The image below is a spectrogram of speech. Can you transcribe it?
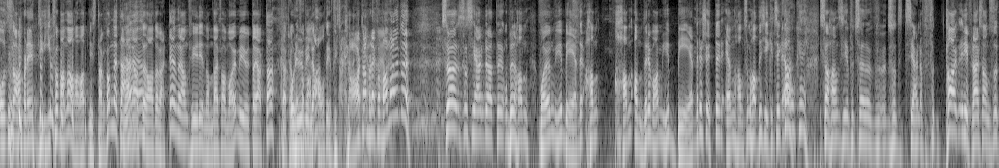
og så han ble dritforbanna. Han hadde hatt mistanke om dette. her Ja, ja, ja. At det hadde vært en eller annen fyr innom der, for han var jo mye ute og jakta. Klart han og hun ville alltid Klart han ble forbanna, vet du! Så, så sier han at Men han var jo en mye bedre han, han andre var mye bedre skytter enn han som hadde kikkertsikta. Ja, okay. Så han sier så, så sier han Ta rifla her, så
